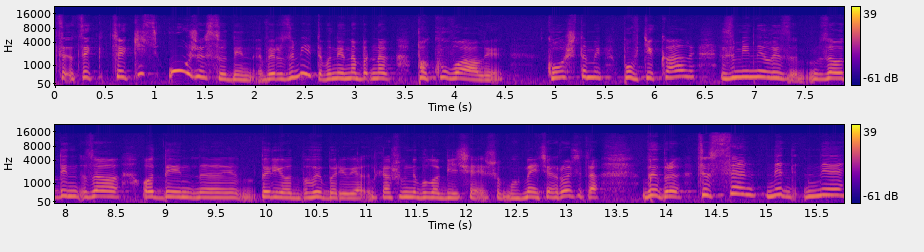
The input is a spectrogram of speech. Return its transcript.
Це, це, це якийсь ужас один. Ви розумієте? Вони напакували коштами, повтікали, змінили за один, за один е, період виборів, щоб не було більше, щоб менше грошей. треба. Вибори. Це все не, не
